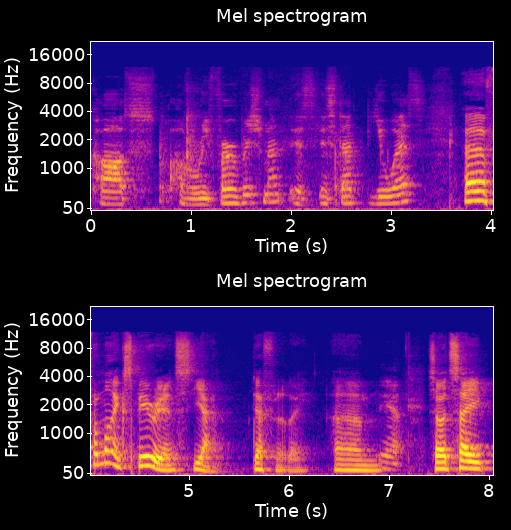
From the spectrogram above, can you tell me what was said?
cost of refurbishment? Is is that U.S.? Uh, from my experience, yeah, definitely. Um, yeah. So I'd say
